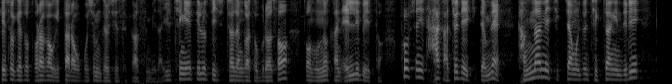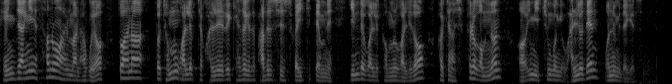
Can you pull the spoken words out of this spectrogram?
계속해서 돌아가고 있다라고 보시면 될 수 있을 것 같습니다. 1층에 필로티 주차장과 더불어서 또 넉넉한 엘리베이터, 풀옵션이 다 갖춰져 있기 때문에 강남에 직장을 둔 직장인들이 굉장히 선호할 만하고요. 또 하나 또 전문 관리업체 관리를 계속해서 받으실 수가 있기 때문에 임대 관리, 건물 관리도 걱정하실 필요가 없는 어, 이미 준공이 완료된 원룸이 되겠습니다.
